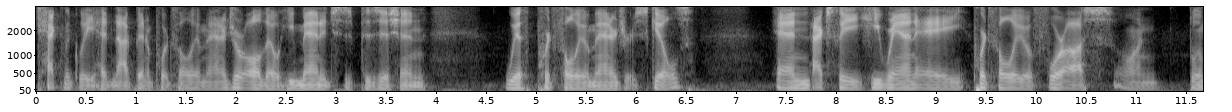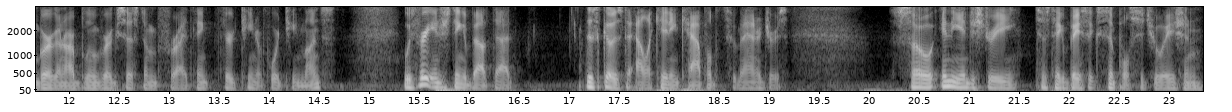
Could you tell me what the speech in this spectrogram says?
technically had not been a portfolio manager, although he managed his position with portfolio manager skills. And actually, he ran a portfolio for us on Bloomberg on our Bloomberg system for I think 13 or 14 months. It was very interesting about that. This goes to allocating capital to managers. So, in the industry, just take a basic, simple situation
